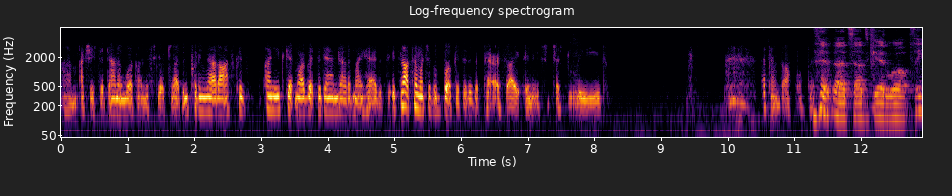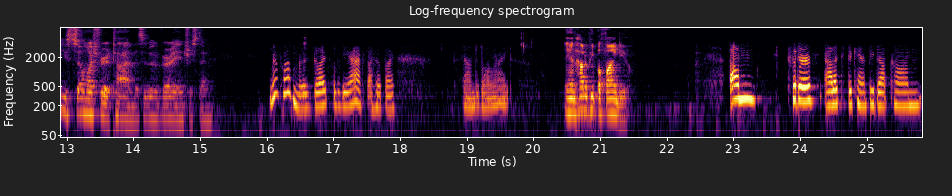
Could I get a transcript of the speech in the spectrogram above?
Um, actually, sit down and work on the script, and I've been putting that off because I need to get Margaret the Damned out of my head. It's, it's not so much of a book as it is a parasite. It needs to just leave. that sounds awful. that sounds good. Well, thank you so much for your time. This has been very interesting. No problem. It was delightful to be asked. I hope I sounded all right. And how do people find you? Um, Twitter, alexdecampi.com.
